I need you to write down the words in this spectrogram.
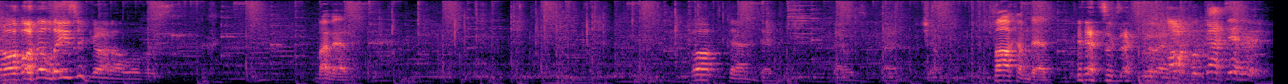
Oh, the laser got all over. us. My bad. Oh, I'm dead. That was a bad jump. Fuck, I'm dead. That's exactly what I oh, meant. Oh god damn it!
